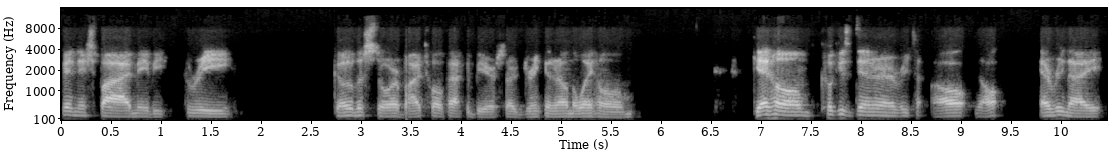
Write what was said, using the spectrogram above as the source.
finish by maybe three, go to the store, buy a 12 pack of beer, start drinking it on the way home, get home, cook his dinner every time, all, all, every night.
